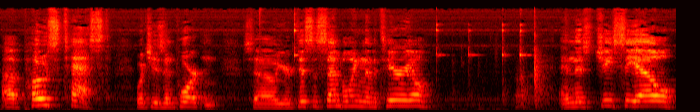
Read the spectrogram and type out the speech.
uh, post-test which is important. So you're disassembling the material and this GCL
